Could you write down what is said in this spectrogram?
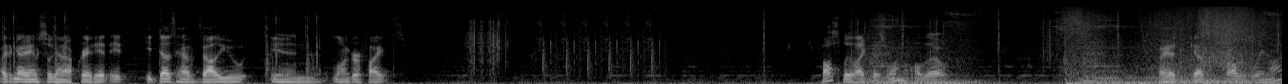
I think I am still going to upgrade it. It it does have value in longer fights. Possibly like this one, although if I had to guess, probably not.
